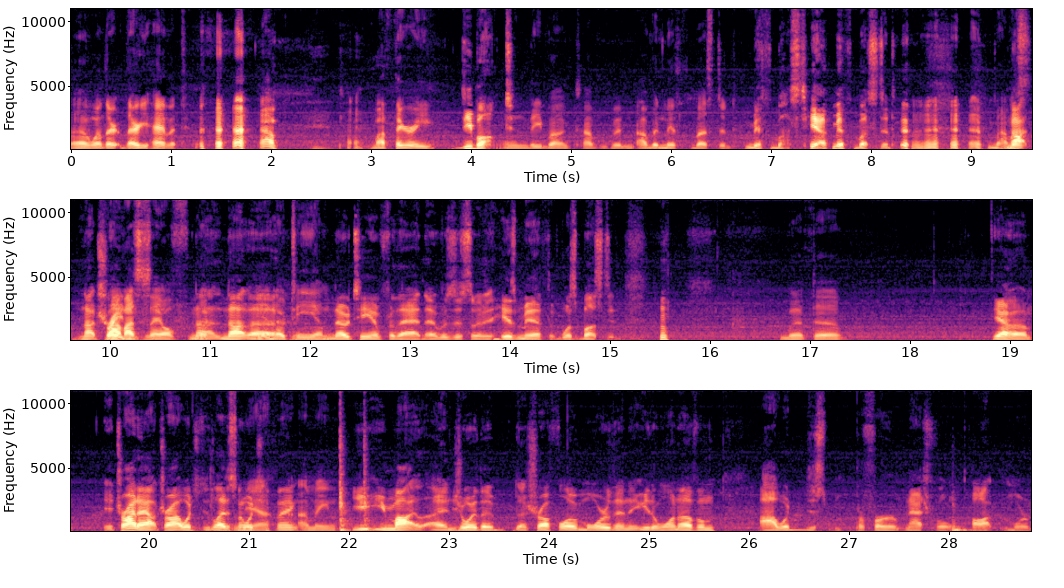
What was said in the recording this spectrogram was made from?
Uh, well, there, there you have it. My theory Debunked, and debunked. I've been, I've been myth busted. myth busted. Yeah, myth busted. Not not by myself. Not No- not uh, yeah, no TM. No TM for that. That was just uh, his myth was busted. But uh, Yeah, um, yeah, try it out. Try. What, let us know what you think. I mean, You you might uh, enjoy the the truffalo more than either one of them. I would just prefer Nashville hot more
